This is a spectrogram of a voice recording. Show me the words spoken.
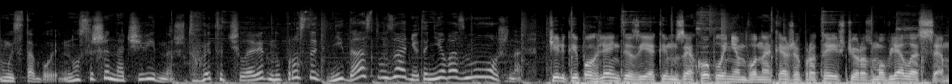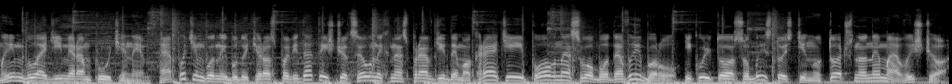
мы с тобой, ну совершенно очевидно, что этот человек ну просто не даст он заднюю, это невозможно. Тільки погляньте, з яким захопленням вона каже про те, що розмовляла з самим Владіміром Путіним. А потім вони будуть розповідати, що це у них насправді демократія і повна свобода вибору, і культу особистості ну точно нема. Ви що?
